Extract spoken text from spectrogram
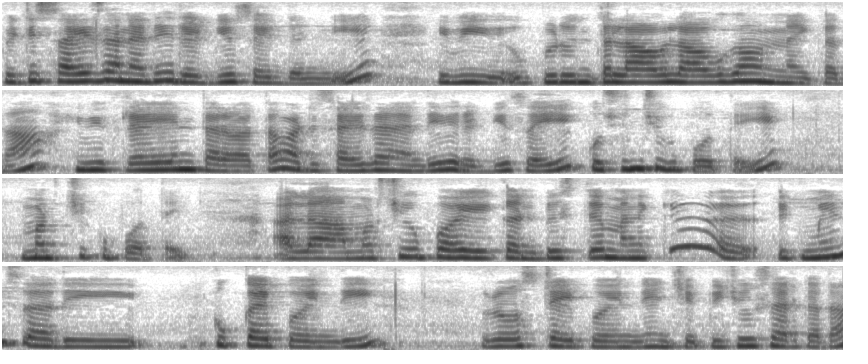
వీటి సైజ్ అనేది రెడ్యూస్ అయిద్దండి. ఇవి ఇప్పుడు ఇంత లావు లావుగా ఉన్నాయి కదా ఇవి ఫ్రై అయిన తర్వాత వాటి సైజ్ అనేది రెడ్యూస్ అయ్యి కుచించుకుపోతాయి ముడుచుకుపోతాయి. అలా ముడుచుకుపోయి కనిపిస్తే మనకి ఇట్ మీన్స్ అది కుక్ అయిపోయింది రోస్ట్ అయిపోయింది అని చెప్పి చూసారు కదా.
